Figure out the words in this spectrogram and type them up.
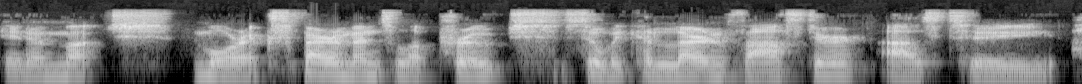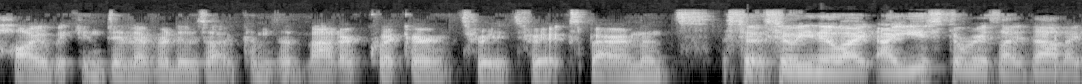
in a much more experimental approach so we can learn faster as to how we can deliver those outcomes that matter quicker through through experiments? So so you know i, I use stories like that I,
